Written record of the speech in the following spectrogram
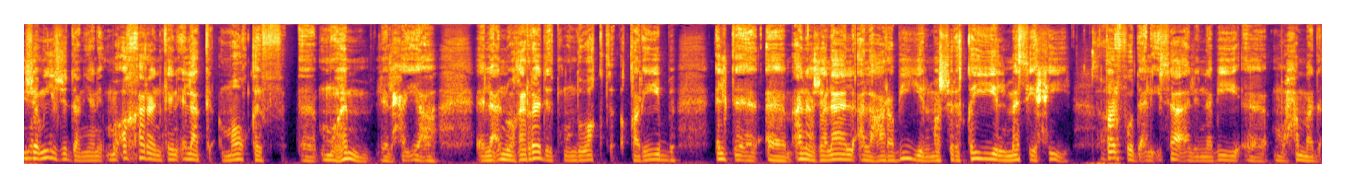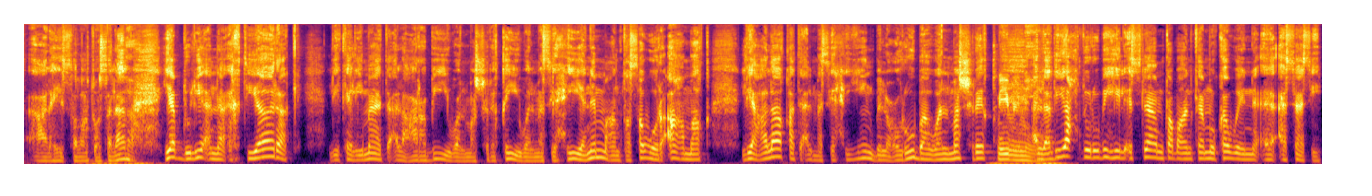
جميل جدا يعني مؤخرا كان لك موقف مهم للحقيقة لأنه غردت منذ وقت قريب قلت أنا جلال العربي المشرقي المسيحي صح. ترفض الإساءة للنبي محمد عليه الصلاة والسلام صح. يبدو لي أن اختيارك لكلمات العربي والمشرقي والمسيحي ينم عن تصور أعمق لعلاقة المسيحيين بالعروبه والمشرق 100% الذي يحضر به الإسلام طبعا كمكون أساسي،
